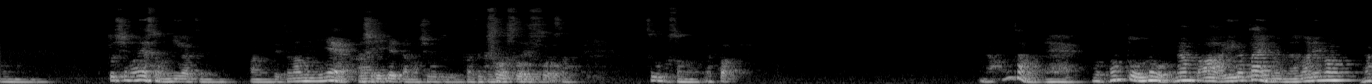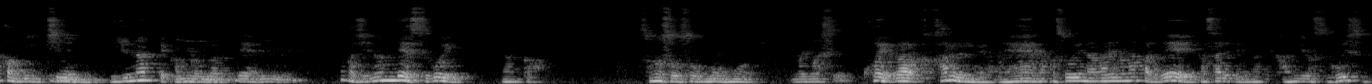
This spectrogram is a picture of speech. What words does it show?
うん。今年もね、その2月に、あの、ベトナムにね、はい走りテーターの仕事で行かせてもらったりとかさ、すごくその、やっぱ、なんだろうね、もう本当思う。なんか、ああ、ありがたいの流れの中に一部にいるなって感覚があって、うんなんか自分ですごい、なんか、そのそうそう思う思う。思います？声がかかるんだよね。なんかそういう流れの中で生かされてるなって感じがすごいする。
